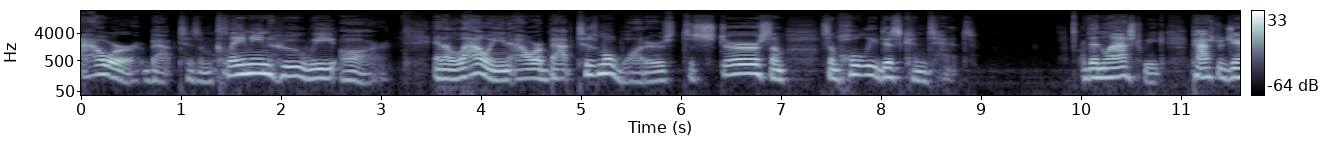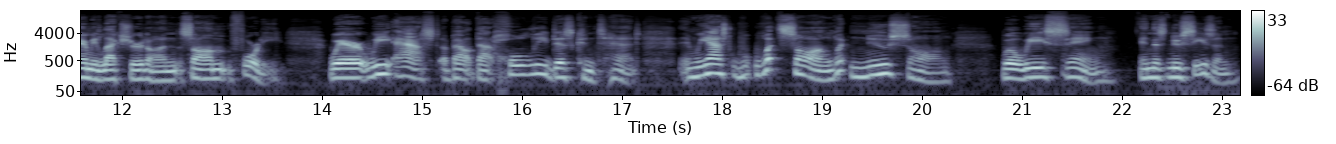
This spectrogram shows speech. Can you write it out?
our baptism, claiming who we are and allowing our baptismal waters to stir some some holy discontent. Then last week, Pastor Jeremy lectured on Psalm 40 where we asked about that holy discontent. And we asked, what song, what new song will we sing in this new season?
